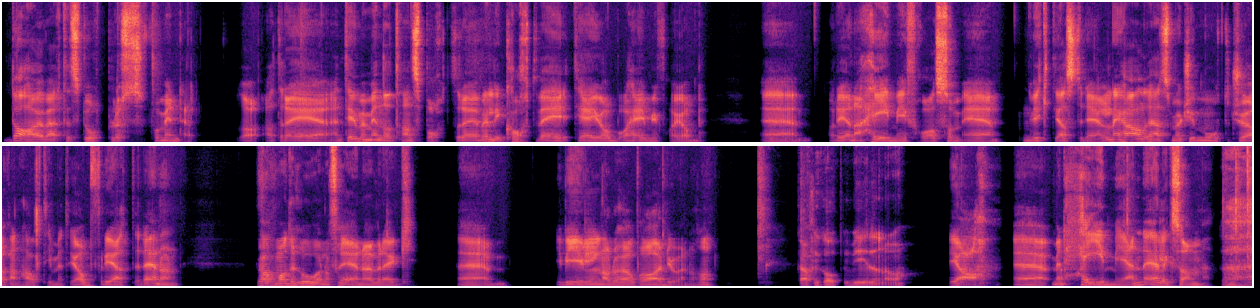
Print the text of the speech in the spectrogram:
det har jo vært et stort pluss for min del. Så at det er en time mindre transport, så det er veldig kort vei til jobb og hjem fra jobb. Eh, og det er gjerne hjem ifra som er den viktigste delen. Jeg har aldri hatt så mye imot å kjøre en halvtime til jobb, fordi at det er noen Du har på en måte roen og freden over deg eh, i bilen når du hører på radioen og sånn. Kaffekopp i bilen og Ja, eh, men hjem igjen er liksom øh,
